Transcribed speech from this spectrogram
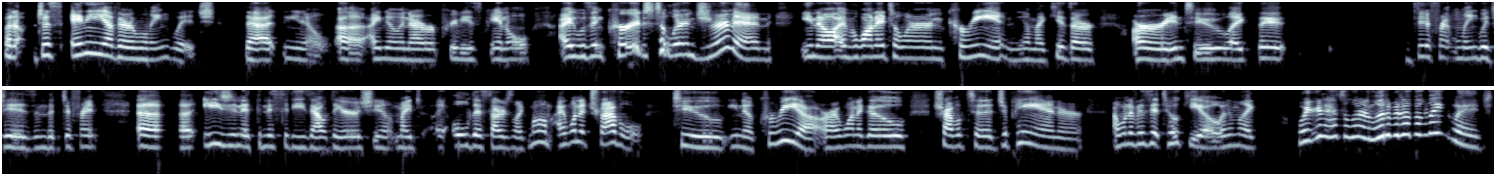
but just any other language that you know uh, i know in our previous panel i was encouraged to learn german. You know i've wanted to learn korean. You know my kids are are into like the different languages and the different uh, asian ethnicities out there. She, you know my oldest daughter's like mom i want to travel to you know korea or i want to go travel to japan or i want to visit tokyo and i'm like well you're gonna have to learn a little bit of the language.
